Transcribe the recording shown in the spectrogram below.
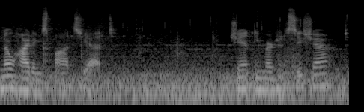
No hiding spots yet. Gent emergency shaft.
